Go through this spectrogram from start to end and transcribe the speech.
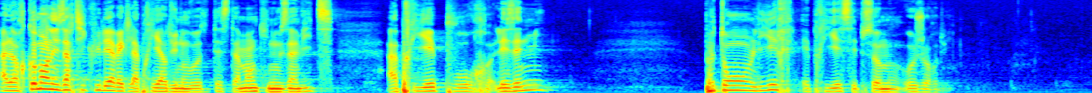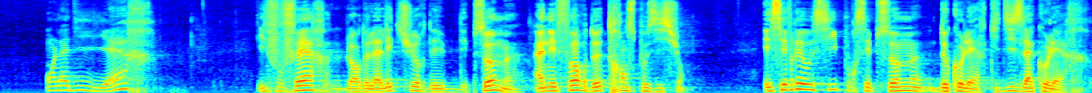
Alors comment les articuler avec la prière du Nouveau Testament qui nous invite à prier pour les ennemis? Peut-on lire et prier ces psaumes aujourd'hui? On l'a dit hier, il faut faire, lors de la lecture des, psaumes, un effort de transposition. Et c'est vrai aussi pour ces psaumes de colère, qui disent la colère.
